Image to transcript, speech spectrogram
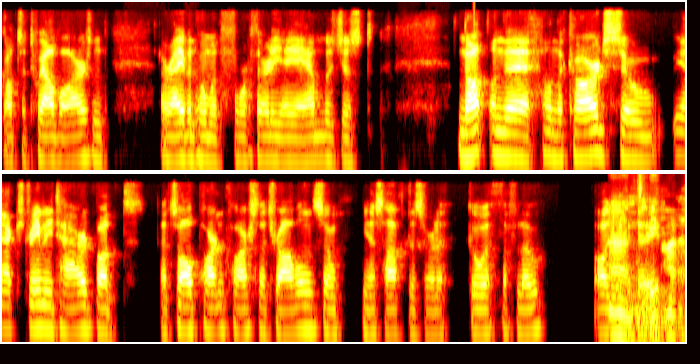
got to 12 hours, and arriving home at 4:30 a.m. was just not on the on the cards. So yeah, extremely tired, but it's all part and parcel of traveling. So you just have to sort of go with the flow. All you And, can do. uh,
